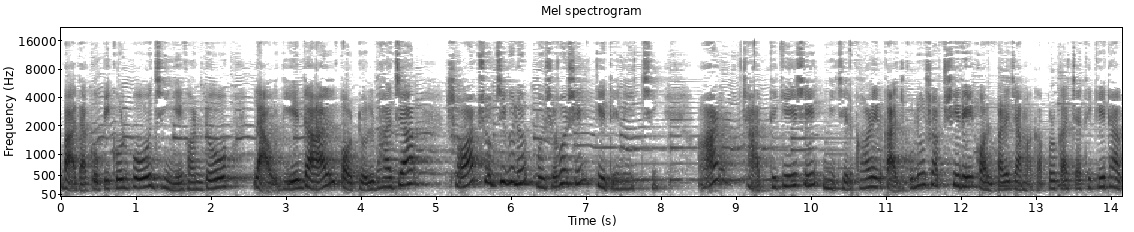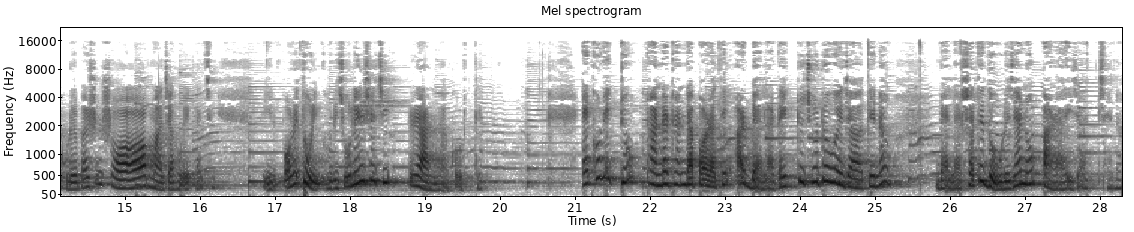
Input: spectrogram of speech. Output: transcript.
বাঁধাকপি করব, ঝিঙে ঘণ্ট লাউ দিয়ে ডাল, পটল ভাজা, সব সবজিগুলো বসে বসে কেটে নিচ্ছি। আর ছাদ থেকে এসে নিচের ঘরের কাজগুলো সব সেরে কলপারে জামা কাপড় কাচা থেকে ঠাকুরের বাসন সব মাজা হয়ে গেছে। এরপরে তড়িঘড়ি চলে এসেছি রান্না করতে। এখন একটু ঠান্ডা ঠান্ডা পড়াতে আর বেলাটা একটু ছোট হয়ে যাওয়াতে না, বেলার সাথে দৌড়ে যেন পাড়াই যাচ্ছে না।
